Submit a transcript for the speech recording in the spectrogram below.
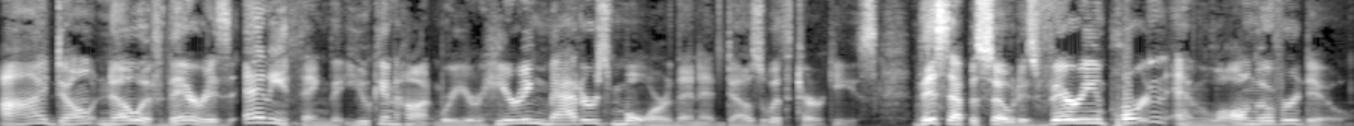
I don't know if there is anything that you can hunt where your hearing matters more than it does with turkeys. This episode is very important and long overdue.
